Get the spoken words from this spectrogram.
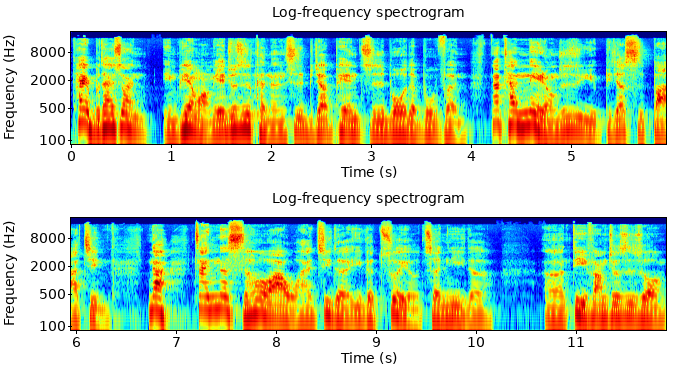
它也不太算影片网页，就是可能是比较偏直播的部分。那它的内容就是比较十八禁。那在那时候啊，我还记得一个最有争议的呃地方，就是说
